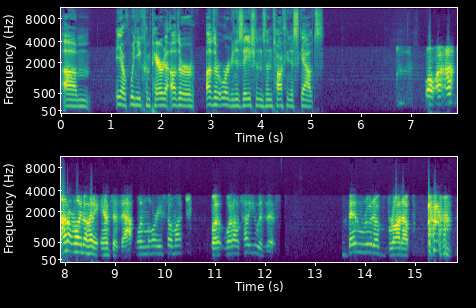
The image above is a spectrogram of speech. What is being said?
um, you know, when you compare to other other organizations and talking to scouts? Well, I, I don't really know how to answer that one, Lori, so much. But what I'll tell you is this: Ben Ruta brought up the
